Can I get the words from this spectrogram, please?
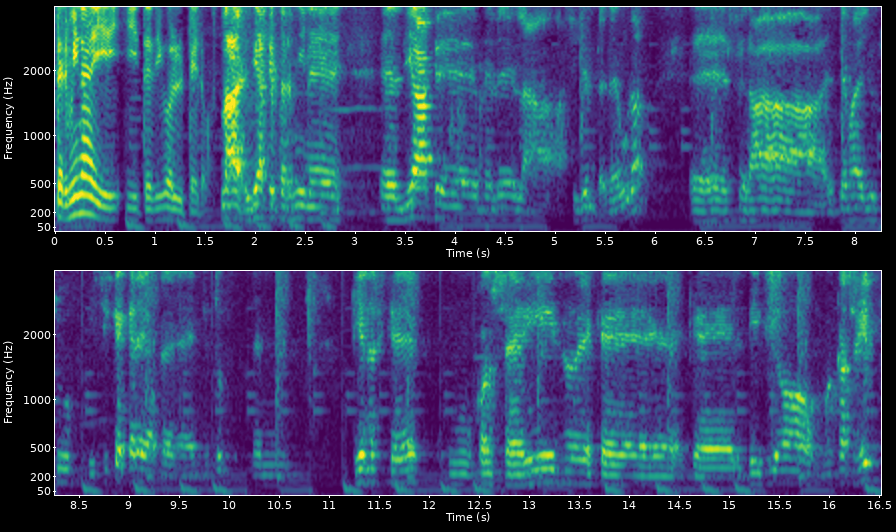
Termina y, y, te digo el pero. Nada, el día que termine, el día que me dé la siguiente neura, eh, será el tema de YouTube. Y sí que creo que en YouTube em, tienes que mm, conseguir que, que el vídeo, conseguir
